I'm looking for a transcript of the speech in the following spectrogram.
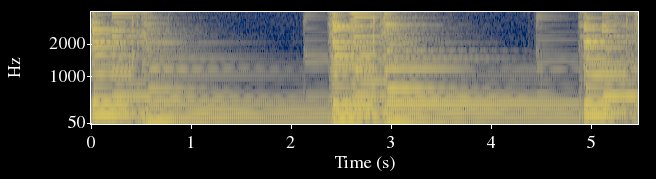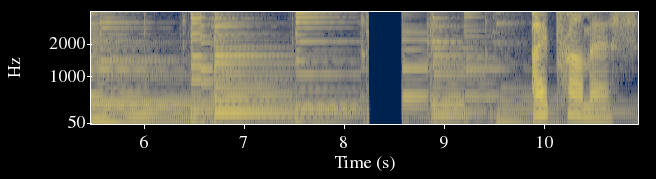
I promise,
